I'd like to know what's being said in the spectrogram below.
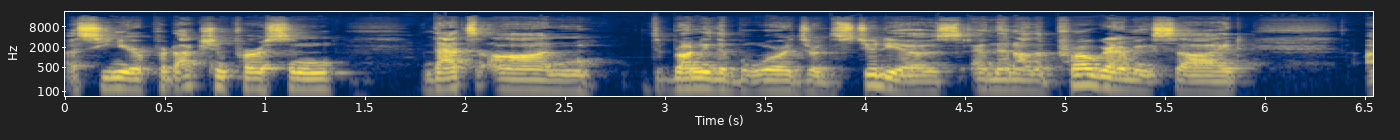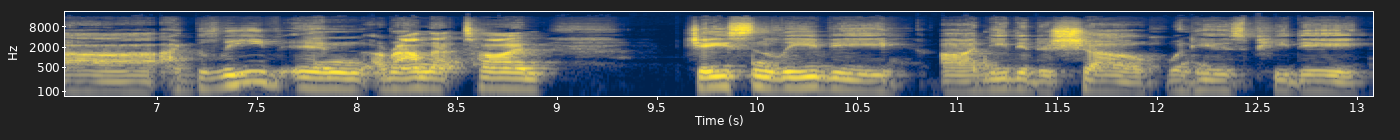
a senior production person. That's on running the boards or the studios. And then on the programming side, uh, I believe in around that time, Jason Levy uh, needed a show when he was PD.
